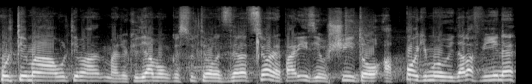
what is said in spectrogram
Ultima, ultima, meglio, chiudiamo con quest'ultima considerazione, Parisi è uscito a pochi minuti dalla fine,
